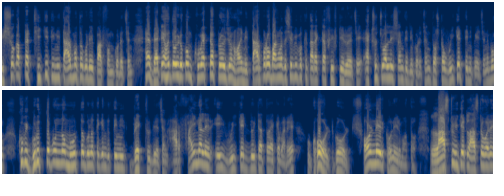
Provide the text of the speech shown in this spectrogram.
বিশ্বকাপটা ঠিকই তিনি তার মতো করেই পারফর্ম করেছেন। হ্যাঁ ব্যাটে হয়তো ওই রকম খুব একটা প্রয়োজন হয়নি, তারপরেও বাংলাদেশের বিপক্ষে তার একটা ফিফটি রয়েছে, একশো চুয়াল্লিশ রান তিনি করেছেন, দশটা উইকেট তিনি পেয়েছেন এবং খুবই গুরুত্বপূর্ণ মুহূর্তগুলোতে কিন্তু তিনি ব্রেক থ্রু দিয়েছেন। আর ফাইনালের এই উইকেট দুইটা তো একেবারে গোল্ড গোল্ড স্বর্ণের খনির মতো। লাস্ট উইকেট লাস্ট ওভারে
